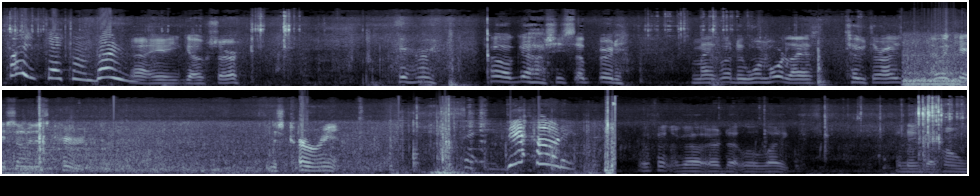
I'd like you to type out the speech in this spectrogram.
please catch one. Boom. Ah, here you go, sir. Here, hurry. Oh gosh, he's so pretty. Might as well do one more last two throws. Now we catch some of this current. This current. Daddy. We're finna go out there to that little lake and then go home.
